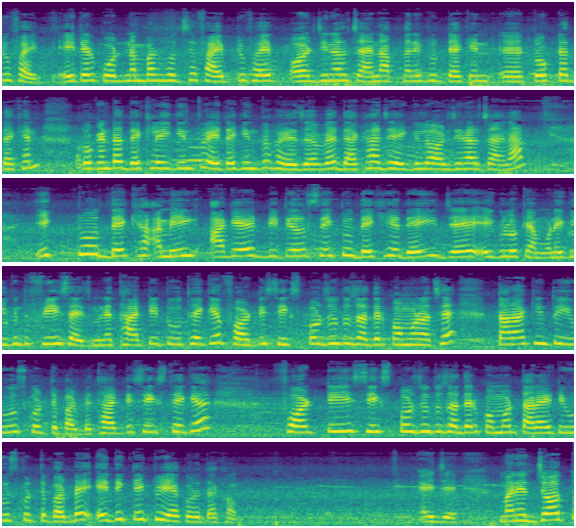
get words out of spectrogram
টু ফাইভ এইটার কোড নাম্বার হচ্ছে five two five original China আপনারা একটু টেকেন টোকটা দেখেন। টোকেনটা দেখলেই কিন্তু এটা কিন্তু হয়ে যাবে। দেখা যে এগুলো অরিজিনাল চায়না একটু দেখে আমি আগের ডিটেলসে একটু দেখিয়ে দেই যে এগুলো কেমন। এগুলো কিন্তু ফ্রি সাইজ মানে থার্টি টু থেকে ফর্টি সিক্স পর্যন্ত যাদের কমর আছে তারা কিন্তু ইউজ করতে পারবে। থার্টি সিক্স থেকে ফর্টি সিক্স পর্যন্ত যাদের কমর তারা এটা ইউজ করতে পারবে। এদিকটা একটু ইয়ে করে দেখাও। এই যে মানে যত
